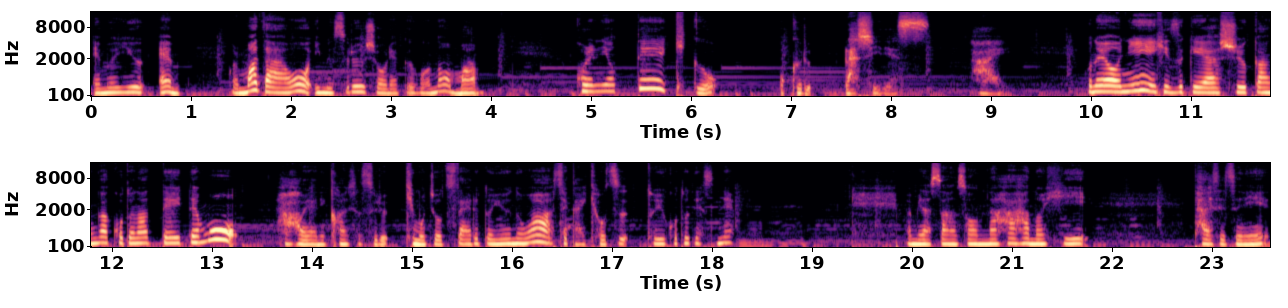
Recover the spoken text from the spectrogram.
m-u-m。これ mother を意味する省略語の mom。これによって菊を送るらしいです。はい。このように日付や習慣が異なっていても、母親に感謝する気持ちを伝えるというのは世界共通ということですね。まあ皆さんそんな母の日、大切に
